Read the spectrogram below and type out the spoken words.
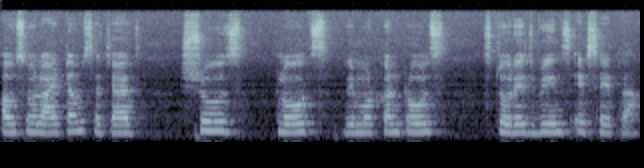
Household items such as shoes, clothes, remote controls, storage bins, etc.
